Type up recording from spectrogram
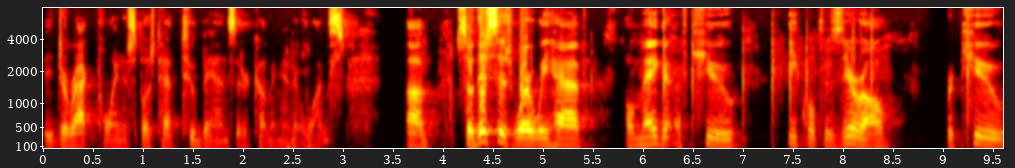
The Dirac point is supposed to have two bands that are coming in at once. Um, so this is where we have omega of q equal to zero for q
